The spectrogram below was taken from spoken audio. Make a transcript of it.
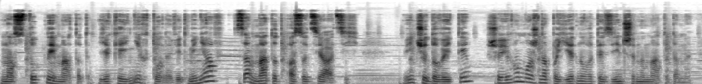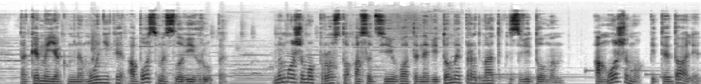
Наступний метод, який ніхто не відміняв, це метод асоціацій. Він чудовий тим, що його можна поєднувати з іншими методами, такими як мнемоніки або смислові групи. Ми можемо просто асоціювати невідомий предмет з відомим, а можемо піти далі.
